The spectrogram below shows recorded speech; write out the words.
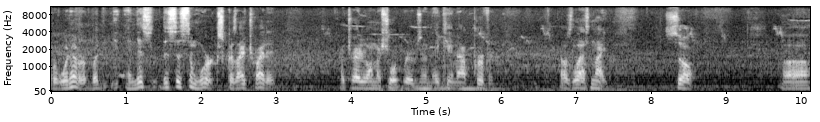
or whatever. But and this this system works because I tried it. I tried it on my short ribs and they came out perfect. That was last night. So uh,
